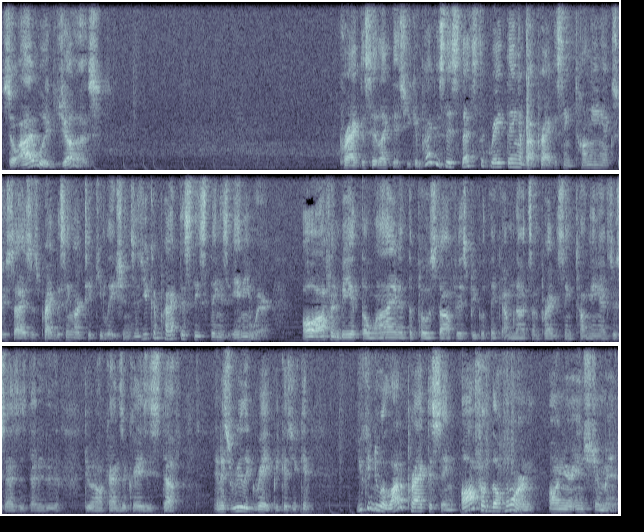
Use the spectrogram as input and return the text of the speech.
So I would just practice it like this. You can practice this. That's the great thing about practicing tonguing exercises, practicing articulations, is you can practice these things anywhere. I'll often be at the line at the post office. People think I'm nuts. I'm practicing tonguing exercises, da da da doing all kinds of crazy stuff. And it's really great because you can you can do a lot of practicing off of the horn on your instrument,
